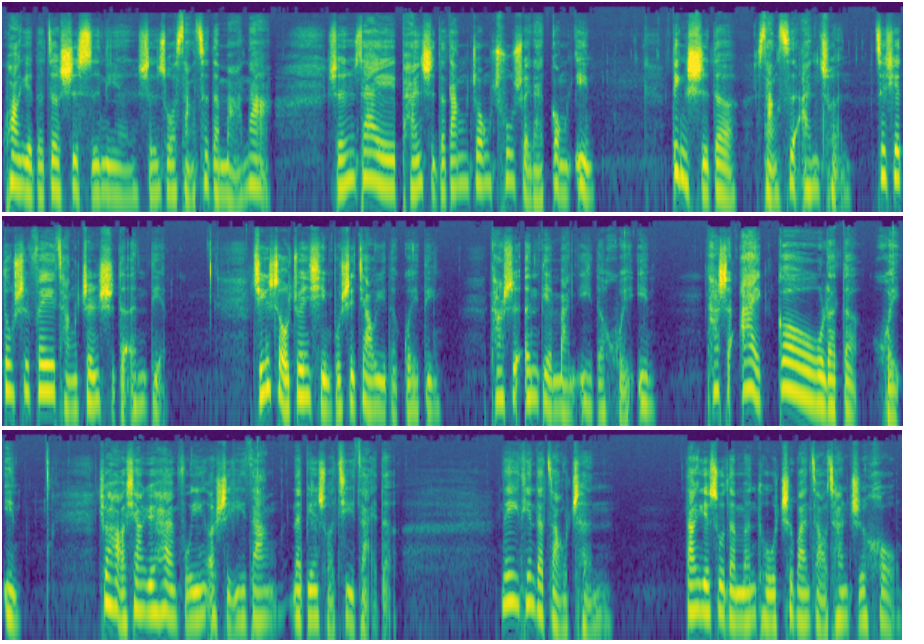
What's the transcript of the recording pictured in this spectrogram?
旷野的这四十年，神所赏赐的玛纳，神在磐石的当中出水来供应，定时的赏赐鹌鹑，这些都是非常真实的恩典。谨守遵行不是教义的规定，它是恩典满意的回应，它是爱够了的回应。就好像约翰福音二十一章那边所记载的，那一天的早晨，当耶稣的门徒吃完早餐之后。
